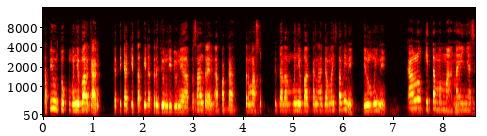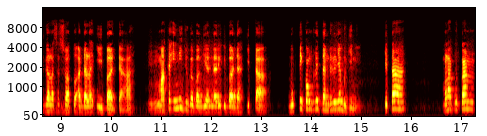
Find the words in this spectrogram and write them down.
Tapi untuk menyebarkan, ketika kita tidak terjun di dunia pesantren, apakah termasuk ke dalam menyebarkan agama Islam ini, ilmu ini? Kalau kita memaknainya segala sesuatu adalah ibadah, Mhm. maka ini juga bagian dari ibadah kita. Bukti konkret dan realnya begini. Kita melakukan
